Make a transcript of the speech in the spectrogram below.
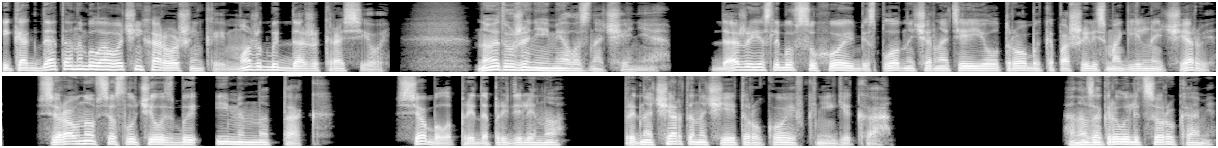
И когда-то она была очень хорошенькой, может быть, даже красивой. Но это уже не имело значения. Даже если бы в сухой, бесплодной черноте ее утробы копошились могильные черви, все равно все случилось бы именно так. Все было предопределено, предначертано чьей-то рукой в книге К. Она закрыла лицо руками.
